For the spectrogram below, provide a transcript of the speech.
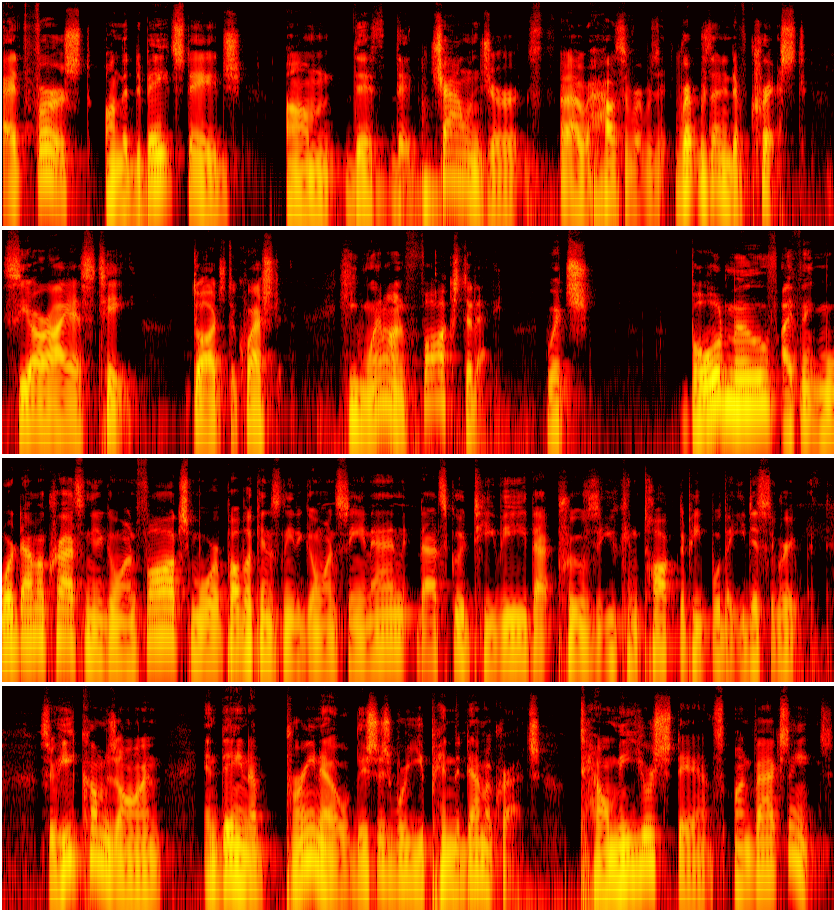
At first, on the debate stage, um, the the challenger, uh, House of Repres- Representative Crist, C R I S T, dodged the question. He went on Fox today, which bold move. I think more Democrats need to go on Fox, more Republicans need to go on CNN. That's good TV. That proves that you can talk to people that you disagree with. So he comes on, and Dana Perino, this is where you pin the Democrats. Tell me your stance on vaccines.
